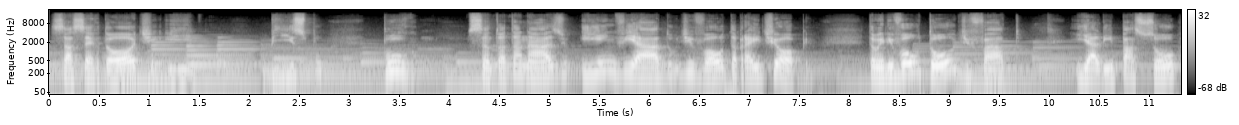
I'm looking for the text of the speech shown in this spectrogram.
sacerdote e bispo por Santo Atanásio e enviado de volta para a Etiópia. Então, ele voltou de fato e ali passou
